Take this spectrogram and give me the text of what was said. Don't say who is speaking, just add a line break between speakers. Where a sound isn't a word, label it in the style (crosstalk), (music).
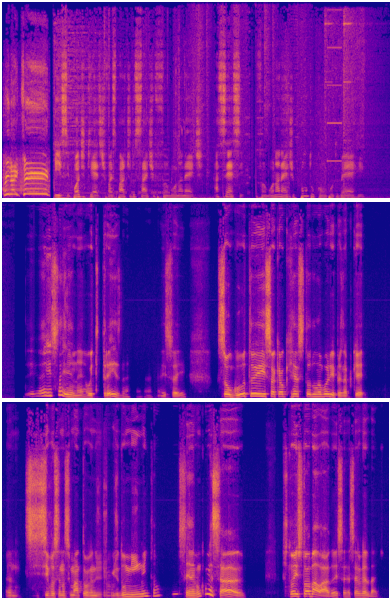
319!
Esse podcast faz parte do site Fambonanet. Acesse fambonanet.com.br.
É isso aí, né? 8-3, né? É isso aí. Sou Guto e isso aqui é o que restou do Lambolipers, né? Porque eh, se você não se matou vendo o jogo de domingo, então, não sei, né? Vamos começar. Estou, estou abalado, essa, essa é a verdade.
